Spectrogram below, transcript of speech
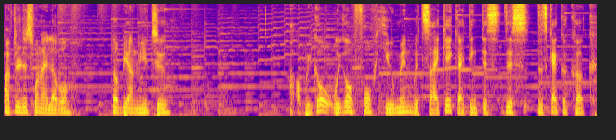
After this one I level. They'll be on Mewtwo. Oh, we go we go full human with psychic. I think this this this guy could cook.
